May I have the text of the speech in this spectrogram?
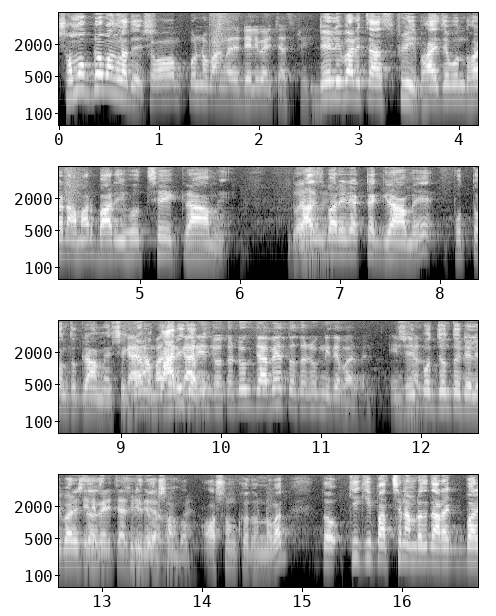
সমগ্র বাংলাদেশ। সম্পূর্ণ Bangladesh delivery charge free delivery charge free ভাই যেমন ধরেন আমার বাড়ি হচ্ছে গ্রামে। রাজবাড়ির একটা গ্রামে প্রত্যন্ত গ্রামে সেই গ্রামে গাড়ি যাবে। যতটুক যাবে ততটুক নিতে পারবেন সেই পর্যন্ত ডেলিভারি ফ্রি দেওয়া সম্ভব। অসংখ্য ধন্যবাদ। তো কি কি পাচ্ছেন আমরা যদি আরেকবার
